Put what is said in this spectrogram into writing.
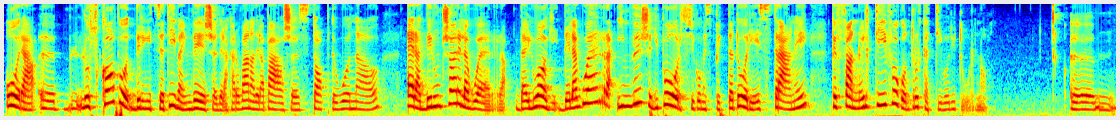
ora, eh, lo scopo dell'iniziativa invece della Carovana della Pace Stop the War Now era denunciare la guerra dai luoghi della guerra invece di porsi come spettatori estranei che fanno il tifo contro il cattivo di turno. Ehm,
